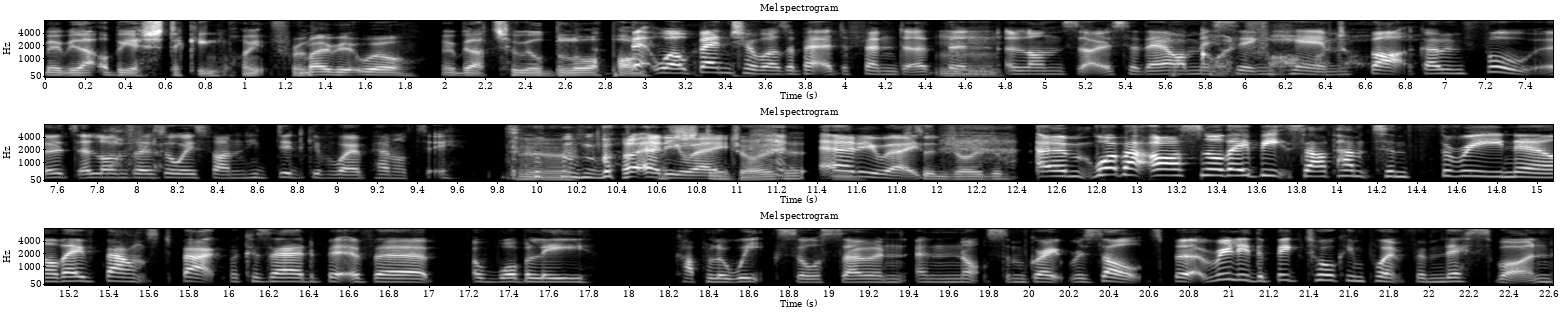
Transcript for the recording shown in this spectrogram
maybe that'll be a sticking point for him. Maybe it will. Maybe that's who he'll blow up on. Be- well, Bencher was a better defender than Alonso, so they are Not going missing him. But going forward, Alonso's always fun. He did give away a penalty. Yeah. but Just anyway, enjoyed it. Anyways, Just enjoyed him. Um, what about Arsenal? They beat Southampton 3 0. They've bounced back because they had a bit of a, a wobbly couple of weeks or so and, and not some great results. But really, the big talking point from this one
